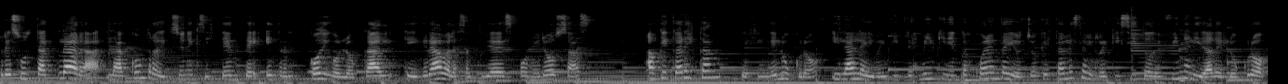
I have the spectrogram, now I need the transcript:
Resulta clara la contradicción existente entre el código local que grava las actividades onerosas aunque carezcan de fin de lucro, y la Ley 23.548 que establece el requisito de finalidad de lucro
